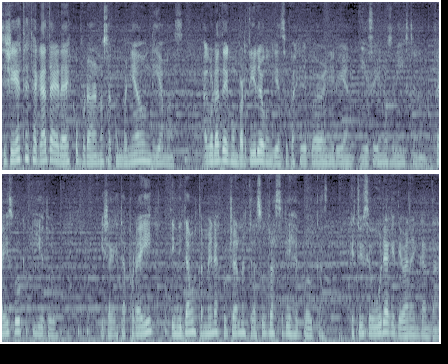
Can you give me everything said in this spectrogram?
Si llegaste hasta acá te agradezco por habernos acompañado un día más. Acordate de compartirlo con quien sepas que le puede venir bien y de seguirnos en Instagram, Facebook y YouTube. Y ya que estás por ahí, te invitamos también a escuchar nuestras otras series de podcast, que estoy segura que te van a encantar.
